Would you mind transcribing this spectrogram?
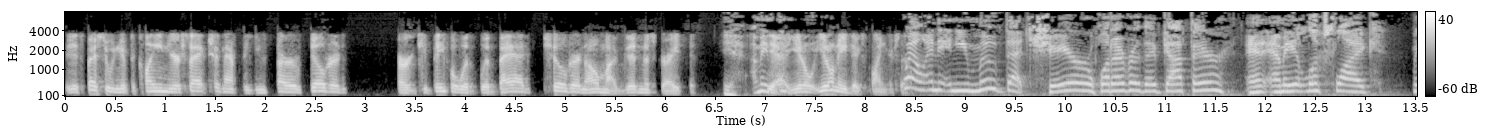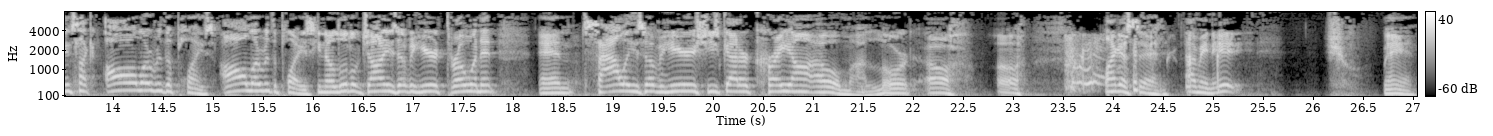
especially when you have to clean your section after you serve children or people with with bad children. Oh my goodness gracious! Yeah, I mean, yeah, you don't you don't need to explain yourself. Well, and and you move that chair or whatever they've got there, and I mean, it looks like. Mean, it's like all over the place, all over the place. You know, little Johnny's over here throwing it, and Sally's over here. She's got her crayon. Oh my lord! Oh, oh. Like I said, I mean it. phew, Man,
